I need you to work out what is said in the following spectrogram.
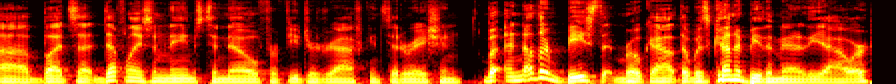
Uh, but uh, definitely some names to know for future draft consideration. But another beast that broke out that was going to be the man of the hour,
